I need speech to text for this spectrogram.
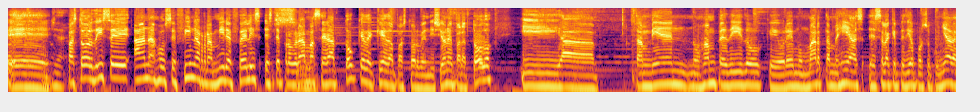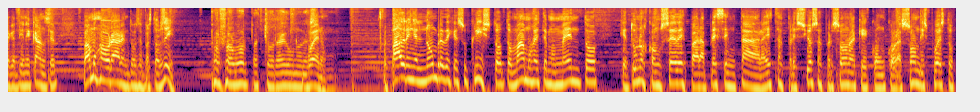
Eh, pastor, dice Ana Josefina Ramírez Félix, este programa será toque de queda, pastor. Bendiciones para todos. Y ah, también nos han pedido que oremos. Marta Mejía, esa es la que pidió por su cuñada que tiene cáncer. Vamos a orar entonces, pastor, sí. Por favor, pastor, haga una oración. Bueno. Padre, en el nombre de Jesucristo, tomamos este momento que tú nos concedes para presentar a estas preciosas personas que con corazón dispuesto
